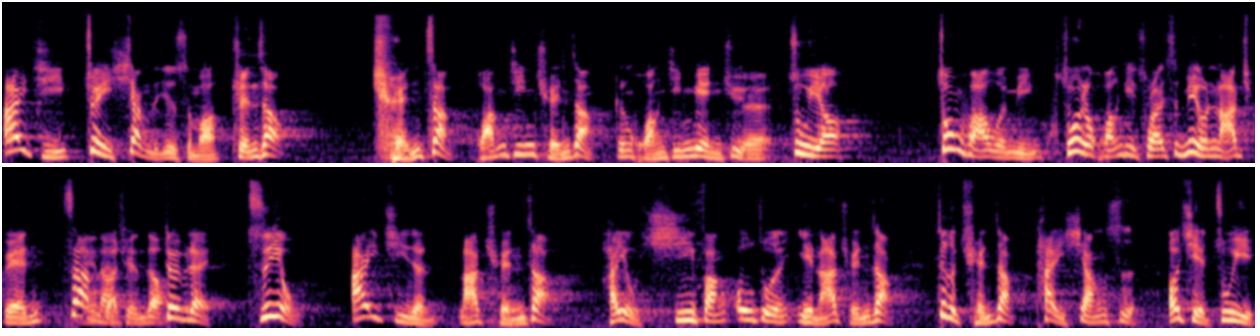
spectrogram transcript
埃及最像的就是什么？权杖，权杖，黄金权杖跟黄金面具。注意哦。中华文明所有的皇帝出来是没有人拿权杖的，拿权杖，对不对？只有埃及人拿权杖，还有西方欧洲人也拿权杖。这个权杖太相似，而且注意，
